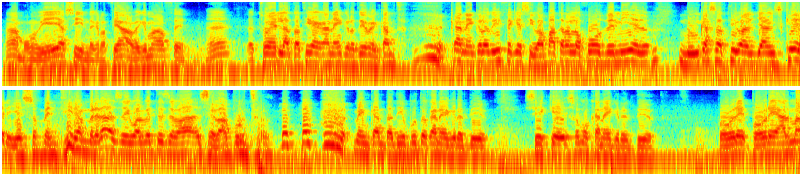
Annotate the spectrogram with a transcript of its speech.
Ah, pues me veis así, desgraciado, a ver qué me va a hacer ¿eh? Esto es la táctica Canecro, tío, me encanta Canecro dice que si va para atrás los juegos de miedo Nunca se activa el jumpscare Y eso es mentira, en verdad, o igualmente se va, se va puto Me encanta, tío, puto Canecro, tío Si es que somos Canecro, tío Pobre, pobre alma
